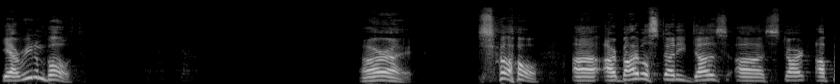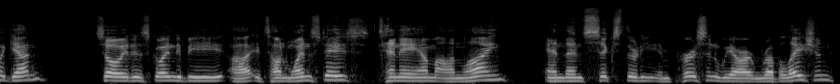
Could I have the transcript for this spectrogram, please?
Yeah, read them both. All right. So, uh, our Bible study does uh, start up again. So it is going to be, uh, it's on Wednesdays, 10 a.m. online, and then 6.30 in person. We are in Revelation,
